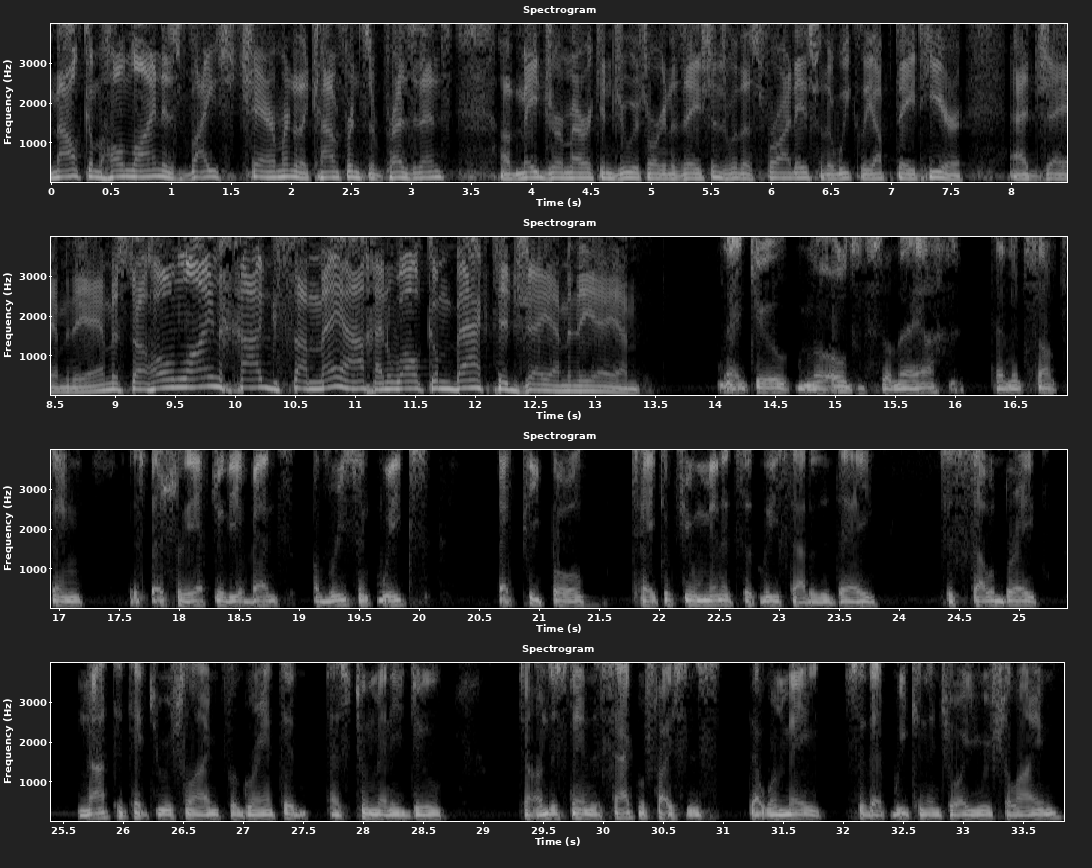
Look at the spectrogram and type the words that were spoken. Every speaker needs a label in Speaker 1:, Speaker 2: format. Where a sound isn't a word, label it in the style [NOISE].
Speaker 1: Malcolm Hoenlein is vice chairman of the Conference of Presidents of Major American Jewish Organizations with us Fridays for the weekly update here at JM in the AM. Mr. Hoenlein, Chag Sameach, and welcome back to JM in the AM.
Speaker 2: Thank you. Ma'od Sameach. And it's something, especially after the events of recent weeks, that people take a few minutes at least out of the day to celebrate, not to take Jerusalem for granted, as too many do, to understand the sacrifices that were made so that we can enjoy Yerushalayim,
